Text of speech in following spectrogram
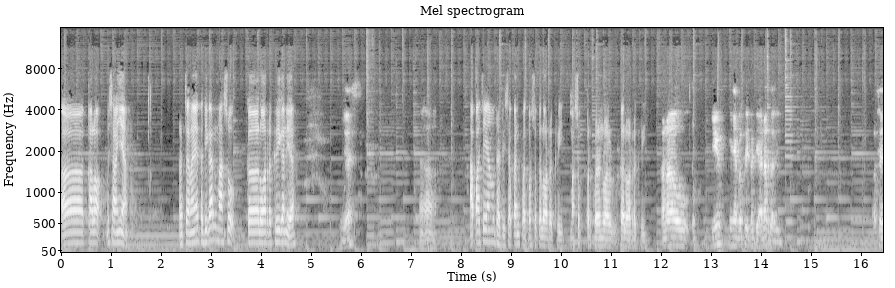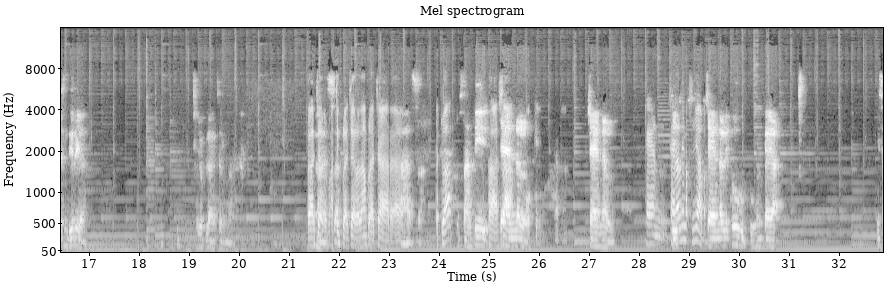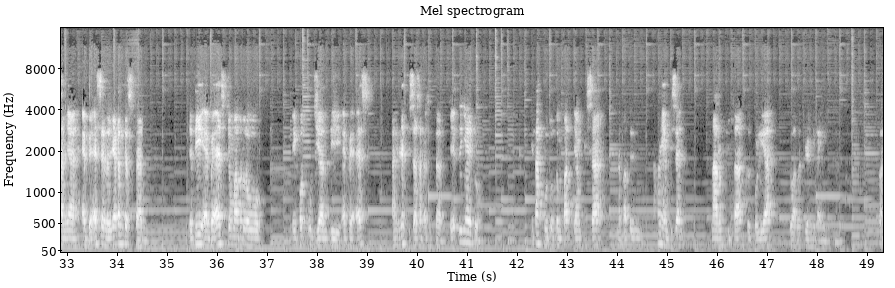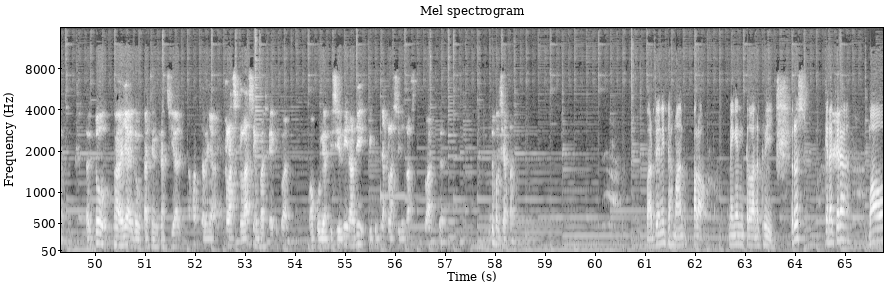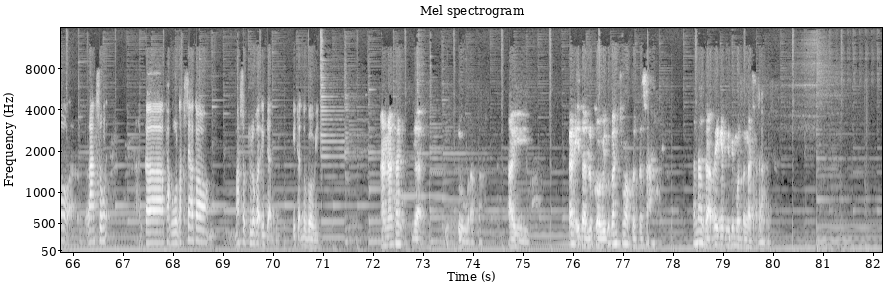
uh, kalau misalnya rencananya tadi kan masuk ke luar negeri kan ya Yes. Uh, apa aja yang udah disiapkan buat masuk ke luar negeri, masuk perguruan luar, ke luar negeri? Kalau ini menyangkut pribadi anak tadi. Kalau saya sendiri ya, ya belajar lah. Belajar, bahasa. pasti belajar, orang belajar. Bahasa. Kedua, terus nanti bahasa. channel. Oke. Okay. Channel. Ken, channel ini maksudnya apa? Channel itu hubungan kayak misalnya EBS channelnya kan kesudahan jadi EBS cuma perlu ikut ujian di EBS akhirnya bisa sampai Sudan. Ya intinya itu. Kita butuh tempat yang bisa dapatin apa yang bisa naruh kita ke kuliah luar negeri yang kita inginkan dan itu banyak itu kajian-kajian apa misalnya kelas-kelas yang bahas kayak gituan. Mau kuliah di sini nanti ikutnya kelas ini kelas itu ada. Itu persiapan. Berarti ini udah mantep kalau pengen ke luar negeri terus kira-kira mau langsung ke fakultasnya atau masuk dulu ke IDAT nih? IDAT Lugawi? anak kan nggak itu apa ai kan itu Lugawi itu kan cuma buat bahasa Arab. karena nggak pengen di Timur Tengah sana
